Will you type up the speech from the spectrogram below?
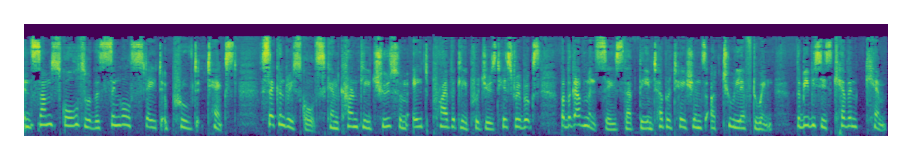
in some schools with a single state-approved text. Secondary schools can currently choose from eight privately produced history books, but the government says that the interpretations are too left-wing. The BBC's Kevin Kim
